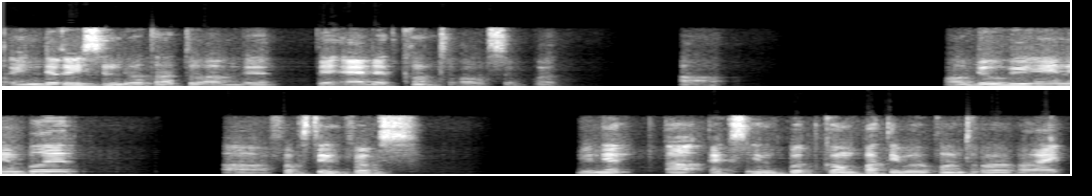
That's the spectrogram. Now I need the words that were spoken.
in the recent Dota 2 update, they added control support. Uh, how do we enable it? Uh, first thing first, you need uh, X input compatible controller like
